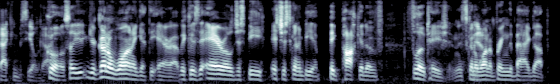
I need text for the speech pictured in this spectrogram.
vacuum seal guy? Cool. So you- you're going to want to get the air out because the air will just be, it's just going to be a big pocket of flotation. It's going to Yeah. want to bring the bag up.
